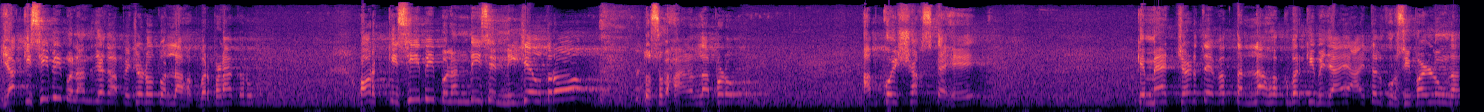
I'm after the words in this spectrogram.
یا کسی بھی بلند جگہ پہ چڑھو تو اللہ اکبر پڑھا کرو۔ اور کسی بھی بلندی سے نیچے اترو تو سبحان اللہ پڑھو۔ اب کوئی شخص کہے کہ میں چڑھتے وقت اللہ اکبر کی بجائے آیت الکرسی پڑھ لوں گا۔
